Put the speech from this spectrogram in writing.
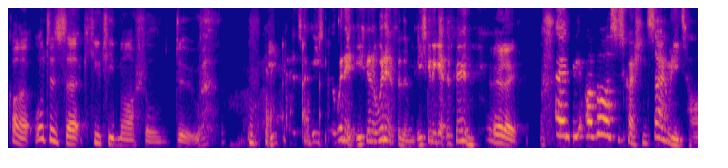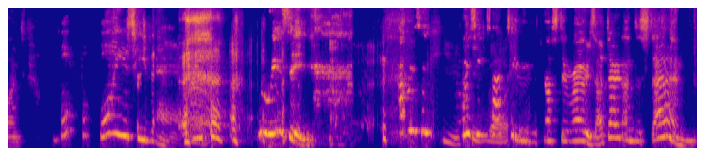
Connor, what does uh, QT Marshall do? He's going to win it. He's going to win it for them. He's going to get the pin. really? And I've asked this question so many times. What, why is he there? Who is he? How is he? How is he tag teaming with Dustin Rhodes? I don't understand.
